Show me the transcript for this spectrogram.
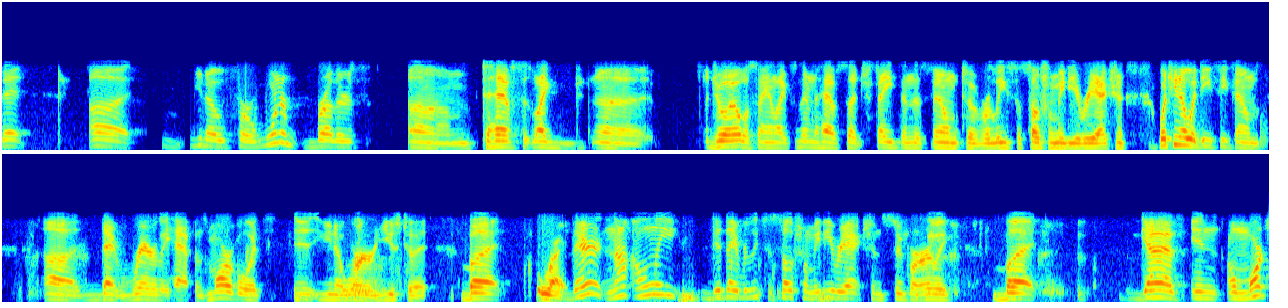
that, uh, you know, for Warner Brothers um, to have like uh, Joel was saying, like for them to have such faith in this film to release a social media reaction, which you know with DC films uh, that rarely happens. Marvel, it's it, you know we're used to it, but right. they're not only did they release a social media reaction super early, but guys, in on March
